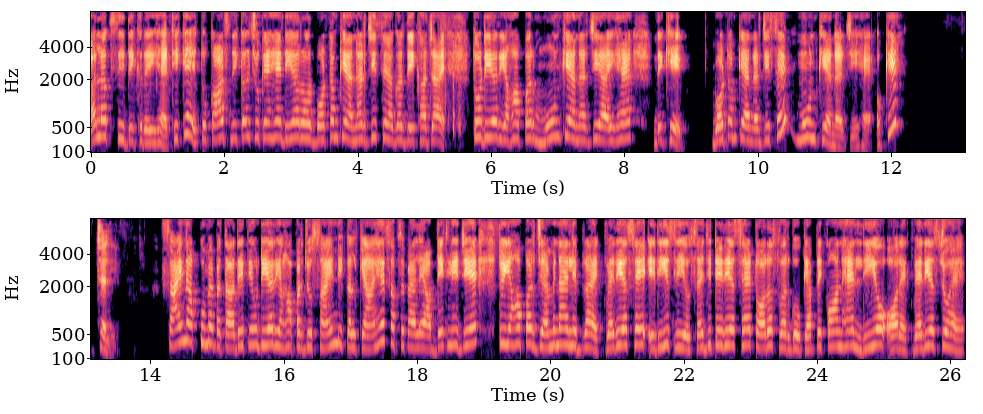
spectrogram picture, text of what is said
अलग सी दिख रही है, ठीक है? तो कार्ड्स निकल चुके हैं डियर और बॉटम की एनर्जी से अगर देखा जाए तो डियर यहाँ पर मून की एनर्जी आई है। देखिए बॉटम की एनर्जी से मून की एनर्जी है ओके चलिए। साइन आपको मैं बता देती हूँ डियर यहाँ पर जो साइन निकल के आए हैं, सबसे पहले आप देख लीजिए। तो यहाँ पर जेमिनाई लिब्रा एक्वेरियस है एरीज लियो सेजिटेरियस है टॉरस वर्गो कैप्रिकॉन है लियो और एक्वेरियस जो है,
